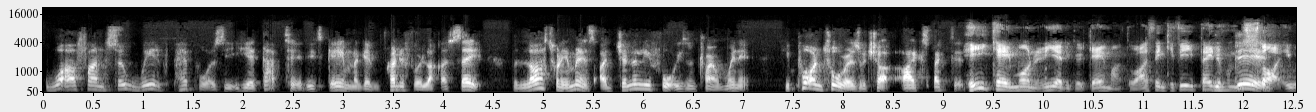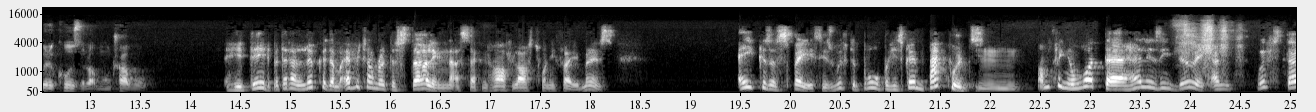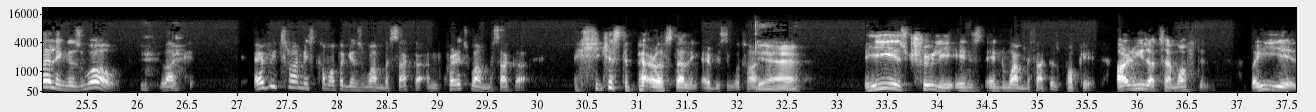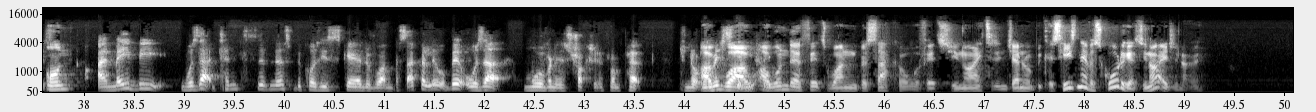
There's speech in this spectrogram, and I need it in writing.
what I found so weird with Pep was he, he adapted his game, and I gave him credit for it, like I say. But the last 20 minutes, I genuinely thought he was going to try and win it. He put on Torres, which I, I expected. He came on and he had a good game. I thought. I think if he played He him from the start, he would have caused a lot more trouble. He did, but then I look at them every time I look at Sterling in that second half, last 20, 30 minutes, acres of space. He's with the ball, but he's going backwards. Mm. I'm thinking, what the hell is he doing? And with Sterling as well, like every time he's come up against Wan Bissaka, and credit to Wan Bissaka, he gets the better of Sterling every single time. Yeah. He is truly in in Wan Bissaka's pocket. I don't use that term often, but he is. On And maybe was that tentativeness because he's scared of Wan Bissaka a little bit, or was that more of an instruction from Pep not I, well, I, anything? I wonder if it's Wan Bissaka or if it's United in general because he's never scored against United. You know,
